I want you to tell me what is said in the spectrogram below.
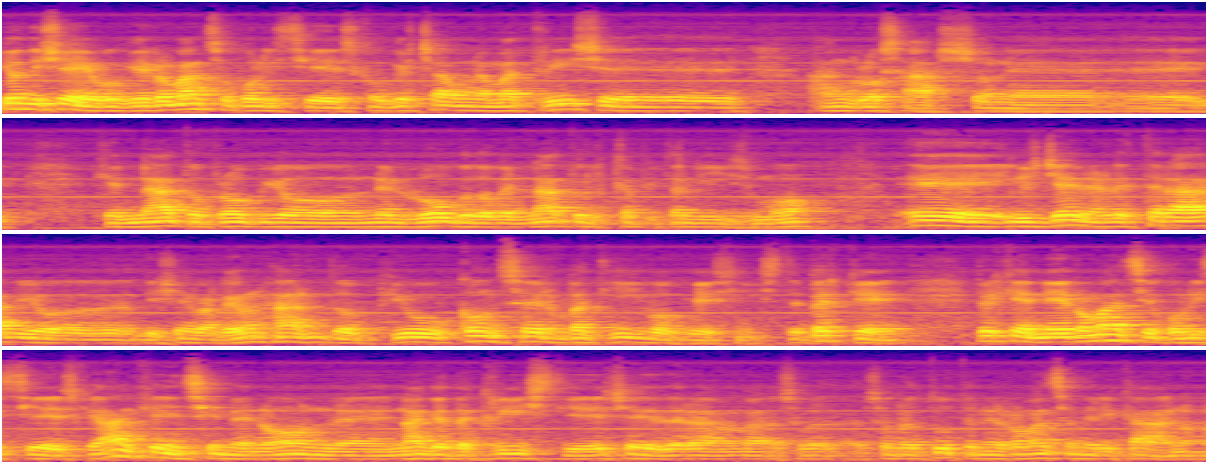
io dicevo che il romanzo poliziesco, che ha una matrice anglosassone, eh, che è nato proprio nel luogo dove è nato il capitalismo, è il genere letterario, diceva Leonardo, più conservativo che esiste. Perché? Perché nei romanzi polizieschi, anche insieme non in Agatha Christie, eccetera, ma soprattutto nel romanzo americano,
